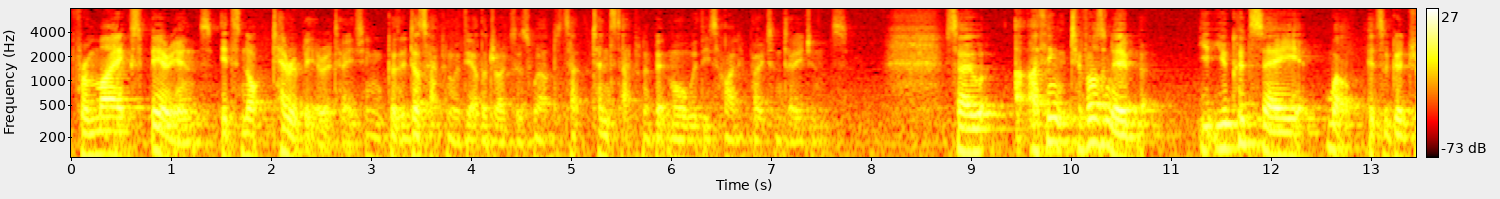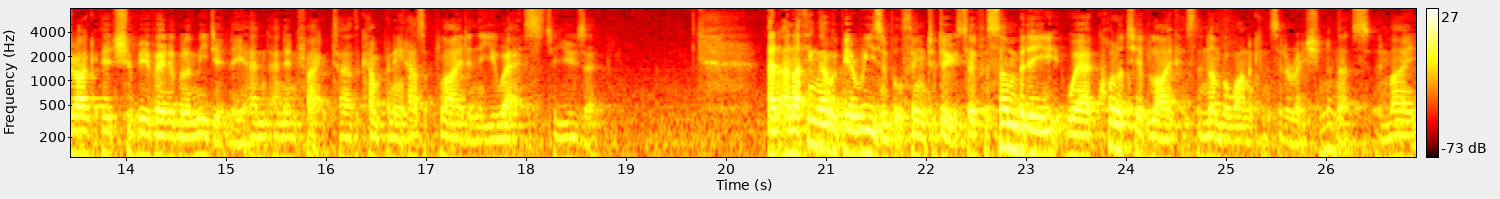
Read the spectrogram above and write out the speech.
From my experience, it's not terribly irritating because it does happen with the other drugs as well. It tends to happen a bit more with these highly potent agents. So I think tivozanib, you, you, could say, well, it's a good drug, it should be available immediately, and, and in fact, uh, the company has applied in the US to use it. And, and I think that would be a reasonable thing to do. So for somebody where quality of life is the number one consideration, and that's in my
